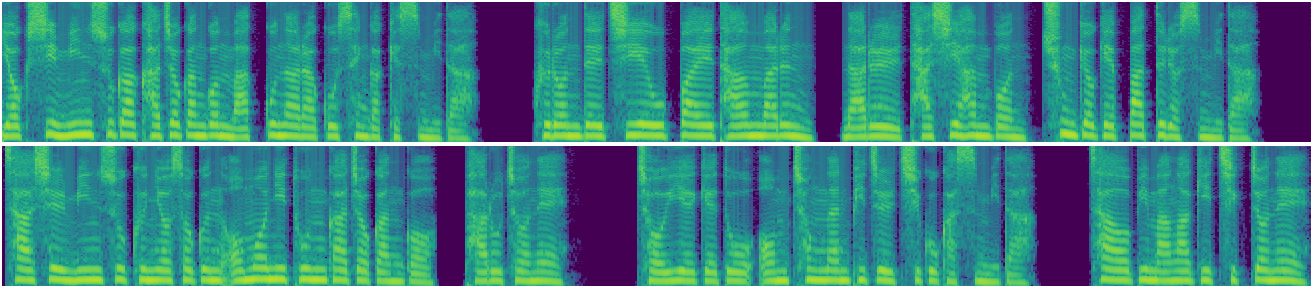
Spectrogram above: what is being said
역시 민수가 가져간 건 맞구나라고 생각했습니다. 그런데 지혜 오빠의 다음 말은 나를 다시 한번 충격에 빠뜨렸습니다. 사실 민수 그 녀석은 어머니 돈 가져간 거 바로 전에 저희에게도 엄청난 빚을 지고 갔습니다. 사업이 망하기 직전에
